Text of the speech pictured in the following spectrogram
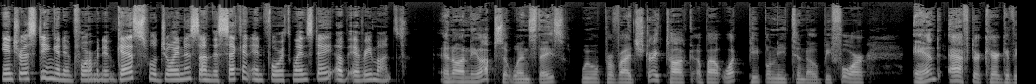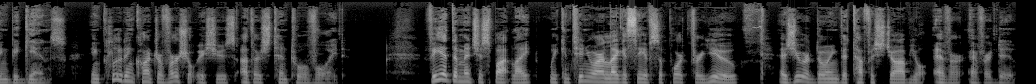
Interesting and informative guests will join us on the second and fourth Wednesday of every month. And on the opposite Wednesdays, we will provide straight talk about what people need to know before and after caregiving begins, including controversial issues others tend to avoid. Via Dementia Spotlight, we continue our legacy of support for you as you are doing the toughest job you'll ever, ever do.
